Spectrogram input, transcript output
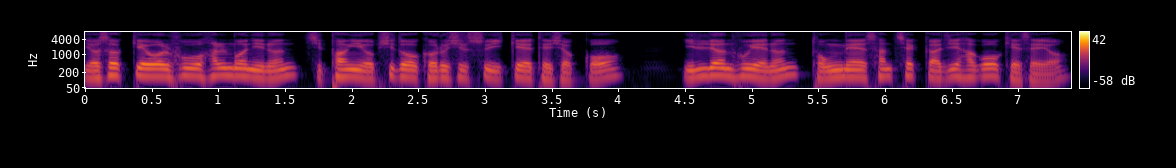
6개월 후 할머니는 지팡이 없이도 걸으실 수 있게 되셨고 1년 후에는 동네 산책까지 하고 계세요.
